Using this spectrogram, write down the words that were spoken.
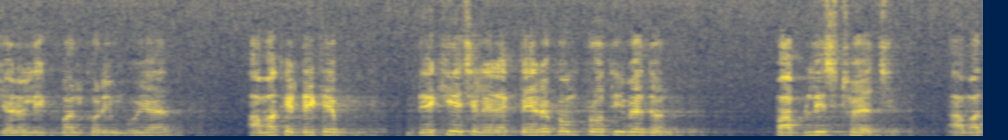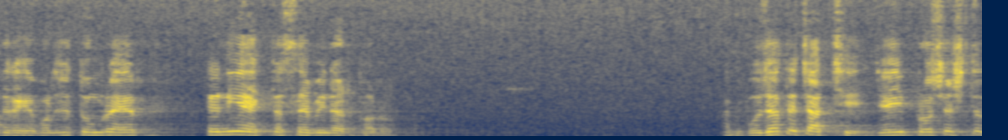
জেনারেল ইকবাল করিম ভুইয়া আমাকে ডেকে দেখিয়েছিলেন একটা এরকম প্রতিবেদন পাবলিশড হয়েছে আমাদেরকে বলে যে তোমরা এর নিয়ে একটা সেমিনার করো। আমি বোঝাতে চাচ্ছি যে এই প্রসেসটা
